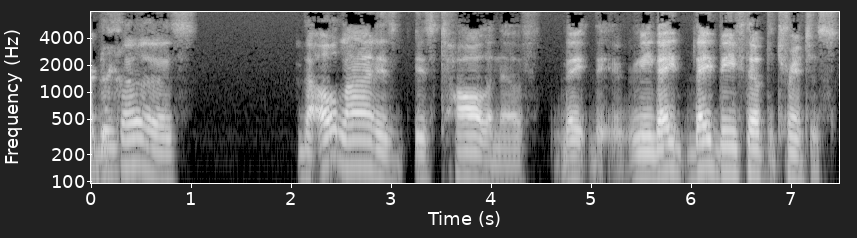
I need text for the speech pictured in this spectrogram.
agree. because the old line is is tall enough. They, they I mean they they beefed up the trenches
